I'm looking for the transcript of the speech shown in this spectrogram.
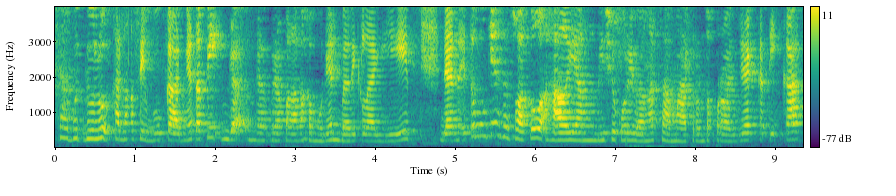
cabut dulu karena kesibukannya, tapi nggak nggak berapa lama kemudian balik lagi. Dan itu mungkin sesuatu hal yang disyukuri banget sama Teruntuk Project ketika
